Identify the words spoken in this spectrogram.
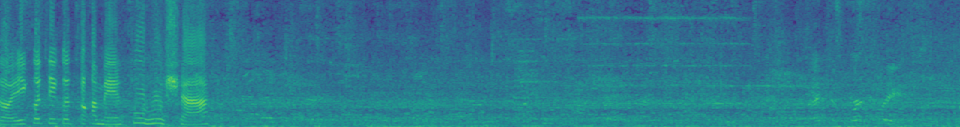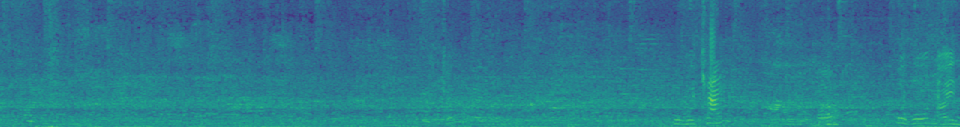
So, ikot-ikot pa kami. Fuhu siya. Puhuchang? Huh? Puhu, ayun.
